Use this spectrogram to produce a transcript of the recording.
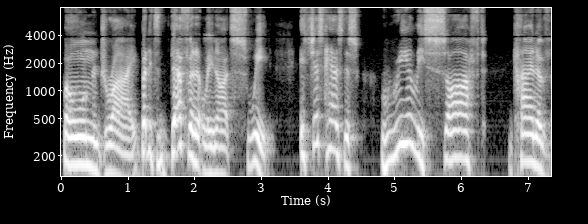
bone dry, but it's definitely not sweet. It just has this really soft, kind of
